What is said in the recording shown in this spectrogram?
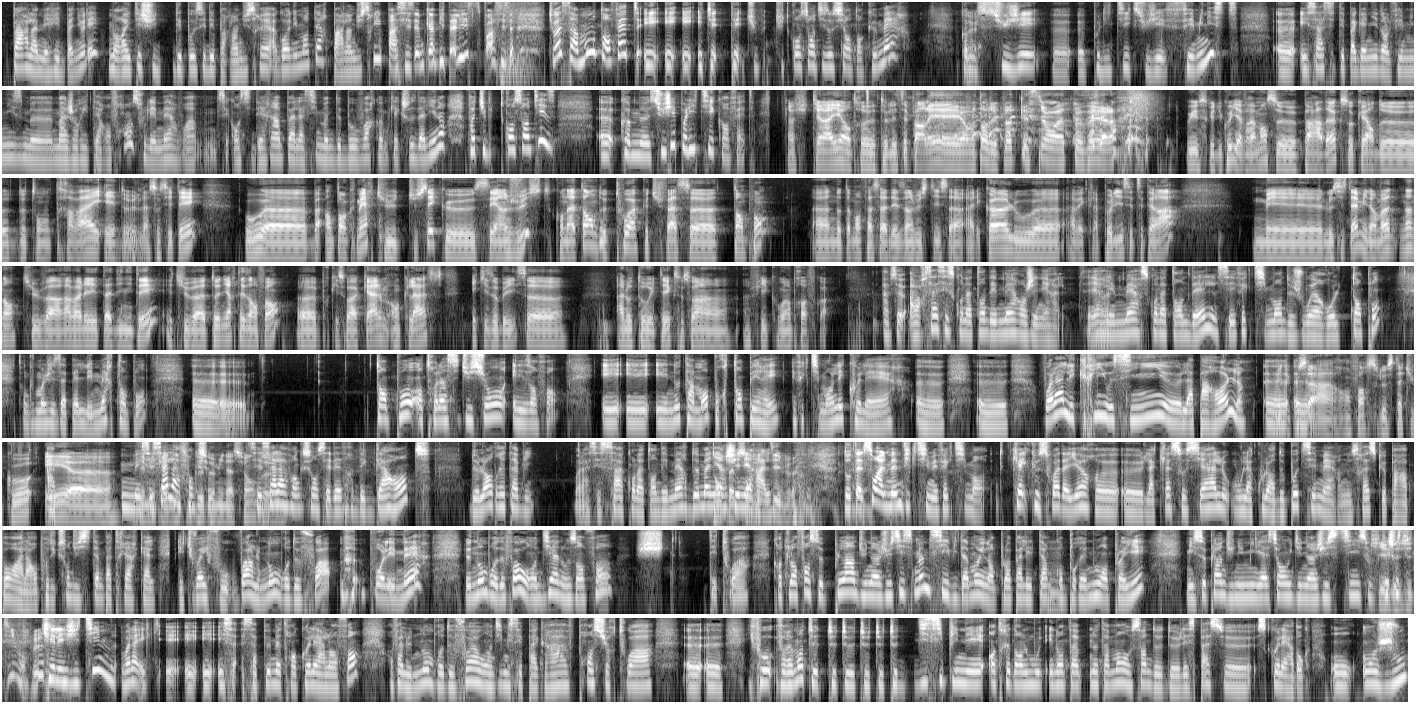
par la mairie de Bagnolet, mais en réalité, je suis dépossédée par l'industrie agroalimentaire, par l'industrie, par le système capitaliste, par le système... Tu vois, ça monte en fait, et, tu, tu te conscientises aussi en tant que mère, comme Ouais. sujet euh, euh, politique, sujet féministe. Euh, et ça, c'était pas gagné dans le féminisme majoritaire en France, où les mères, voilà, c'est considéré un peu à la Simone de Beauvoir comme quelque chose d'aliénant. Enfin, tu te conscientises euh, comme sujet politique, en fait. Ah, je suis tiraillé entre te laisser parler et en même temps j'ai plein de questions à te poser alors. Oui, parce que du coup il y a vraiment ce paradoxe au cœur de, ton travail et de la société où euh, bah, en tant que mère tu, sais que c'est injuste, qu'on attend de toi que tu fasses euh, tampon, euh, notamment face à des injustices à, l'école ou avec la police, etc. Mais le système, il est en mode non, non, tu vas ravaler ta dignité et tu vas tenir tes enfants pour qu'ils soient calmes en classe et qu'ils obéissent à l'autorité, que ce soit un, un flic ou un prof, quoi. Absolument. Alors ça, c'est ce qu'on attend des mères en général. C'est-à-dire Ouais. les mères, ce qu'on attend d'elles, c'est effectivement de jouer un rôle tampon. Donc moi, je les appelle les mères tampons. Euh, tampon entre l'institution et les enfants, et, et- et notamment pour tempérer effectivement les colères, euh, euh, voilà les cris aussi, euh, la parole. Mais du coup, ça renforce le statu quo et euh, mais c'est ça la fonction. c'est de- ça la fonction, c'est d'être des garantes de l'ordre établi. Voilà, c'est ça qu'on attend des mères de manière elles générale. victimes. dont elles sont elles-mêmes victimes, effectivement, quelle que soit d'ailleurs euh, euh, la classe sociale ou la couleur de peau de ces mères, ne serait-ce que par rapport à la reproduction du système patriarcal. Et tu vois, il faut voir le nombre de fois, pour les mères, le nombre de fois où on dit à nos enfants, chut, tais-toi. Quand l'enfant se plaint d'une injustice, même si évidemment il n'emploie pas les termes Mm. qu'on pourrait nous employer, mais il se plaint d'une humiliation ou d'une injustice ou Qui est chose légitime en plus. qui est légitime, voilà, et, et- et- et ça, ça peut mettre en colère l'enfant. Enfin, le nombre de fois où on dit mais c'est pas grave, prends sur toi. euh, euh, il faut vraiment te, te, te, te, te- te discipliner, entrer dans le moule, et nota- notamment au sein de, de l'espace euh, scolaire. Donc, on, on joue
